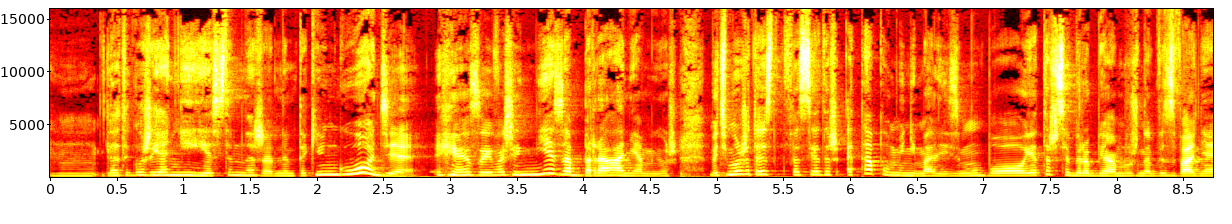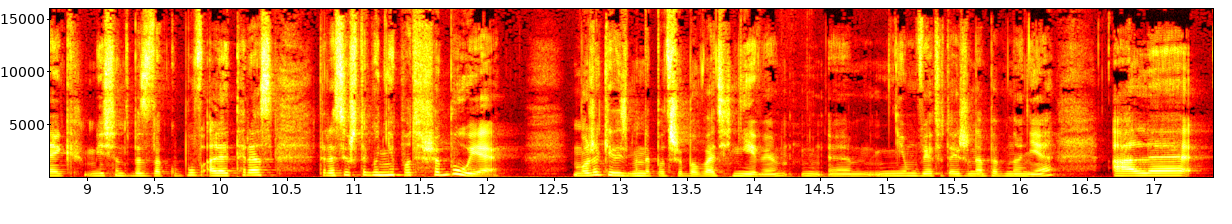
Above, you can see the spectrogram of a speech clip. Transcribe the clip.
Mm, dlatego, że ja nie jestem na żadnym takim głodzie. Ja sobie właśnie nie zabraniam już. Być może to jest kwestia też etapu minimalizmu, bo ja też sobie robiłam różne wyzwania, jak miesiąc bez zakupów, ale teraz, teraz już tego nie potrzebuję. Może kiedyś będę potrzebować, nie wiem. Nie mówię tutaj, że na pewno nie, ale Mm,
